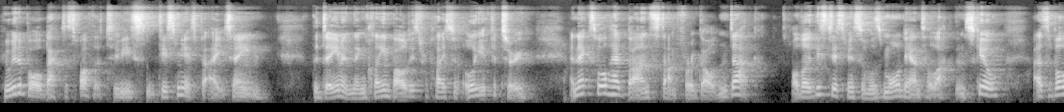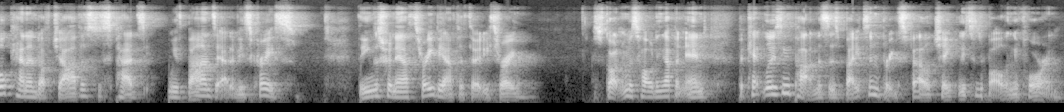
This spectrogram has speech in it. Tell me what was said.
who hit a ball back to Spofforth to be dismissed for 18. The Demon then clean bowled his replacement Ulyett for two, and next ball had Barnes stumped for a golden duck although this dismissal was more down to luck than skill, as the ball cannoned off Jarvis's pads with Barnes out of his crease. The English were now three down for 33. Scotton was holding up an end, but kept losing partners as Bates and Briggs fell cheaply to the bowling of Horan.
